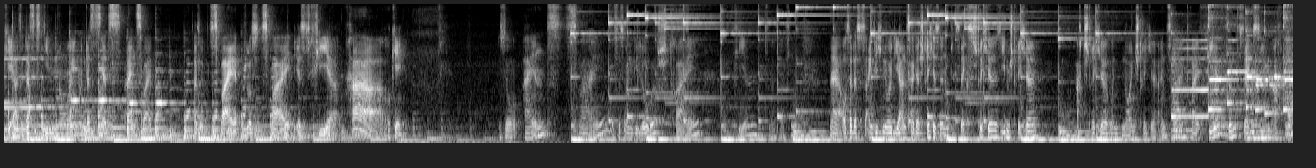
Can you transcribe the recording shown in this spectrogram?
Okay, also das ist die 9 und das ist jetzt 1, 2, also 2 plus 2 ist 4. Ha, okay. So, 1, 2, ist das irgendwie logisch? 3, 4, 2, 3, 4. Naja, außer dass es eigentlich nur die Anzahl der Striche sind. 6 Striche, 7 Striche, 8 Striche und 9 Striche. 1, 2, 3, 4, 5, 6, 7, 8, 9.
